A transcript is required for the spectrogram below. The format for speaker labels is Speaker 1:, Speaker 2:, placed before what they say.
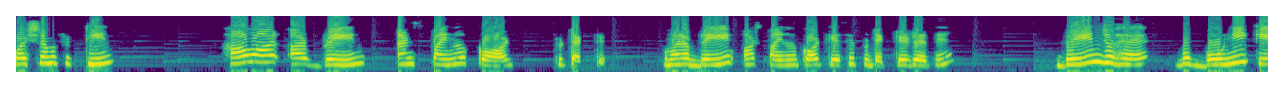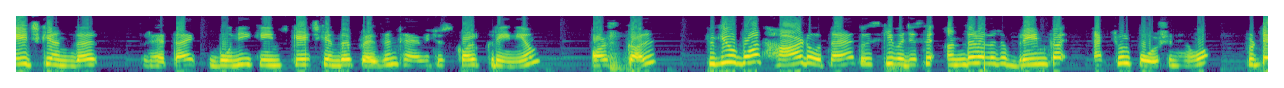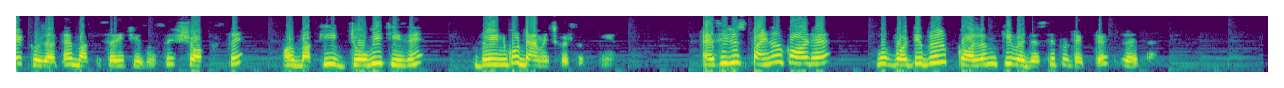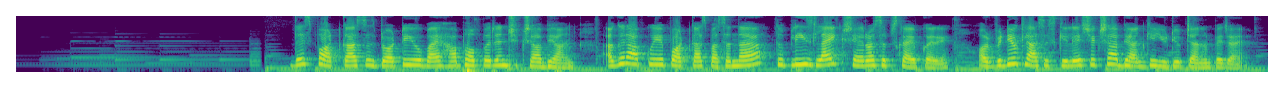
Speaker 1: Question number fifteen how are our brain and spinal cord protected हमारा brain और spinal cord कैसे protected रहते हैं? ब्रेन जो है, वो बोनी केज के अंदर रहता है। बोनी केज केज के अंदर प्रेजेंट है विच इज़ कॉल्ड क्रेनियम और स्कल क्योंकि वो बहुत हार्ड होता है तो इसकी वजह से अंदर वाला जो ब्रेन का एक्चुअल पोर्शन है, वो प्रोटेक्ट हो जाता है बाकी सारी चीज़ों से शॉक से और बाकी जो भी चीज़ें ब्रेन को डैमेज कर सकती हैं। ऐसी जो स्पाइनल कॉर्ड है, वो वर्टिब्रल कॉलम की वजह से प्रोटेक्टेड रहता है।
Speaker 2: This podcast is brought you by hub hopper शिक्षा अभियान अगर आपको ये पॉडकास्ट पसंद आया तो प्लीज़ लाइक शेयर और सब्सक्राइब करें। और वीडियो क्लासेस के लिए शिक्षा अभियान के यूट्यूब चैनल पर जाएँ।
